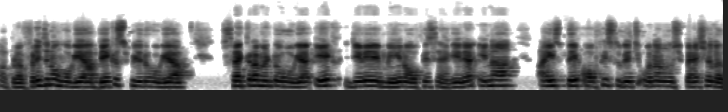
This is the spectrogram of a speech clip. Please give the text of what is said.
ਆਪਣਾ ਫ੍ਰਿਜਨੋ ਹੋ ਗਿਆ ਬੇਕਸਫੀਲਡ ਹੋ ਗਿਆ ਸੈਕਰਾਮੈਂਟੋ ਹੋ ਗਿਆ ਇਹ ਜਿਹੜੇ ਮੇਨ ਆਫਿਸ ਹੈਗੇ ਆ ਇਹਨਾਂ ਆਈਸ ਦੇ ਆਫਿਸ ਵਿੱਚ ਉਹਨਾਂ ਨੂੰ ਸਪੈਸ਼ਲ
